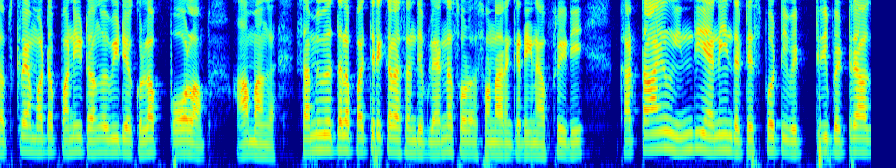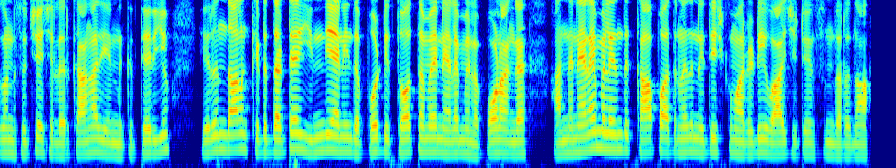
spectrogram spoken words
சப்ஸ்கிரைப் மட்டும் பண்ணிவிட்டு வாங்க வீடியோக்குள்ளே போகலாம் ஆமாங்க. சமீபத்தில் பத்திரிகையாளர் சந்திப்பில் என்ன சொல்ல சொன்னாருன்னு கேட்டிங்கன்னா அஃப்ரிடி கட்டாயம் இந்திய அணி இந்த டெஸ்ட் போட்டி வெற்றி பெற்று ஆகும் சுச்சுவேஷனில் இருக்காங்க அது எனக்கு தெரியும். இருந்தாலும் கிட்டத்தட்ட இந்திய அணி இந்த போட்டி தோத்த மாதிரி நிலைமையில் போனாங்க. அந்த நிலைமையிலேருந்து காப்பாற்றினது நிதிஷ்குமார் ரெட்டி வாய்ச்சிட்டேன் சுந்தர் தான்.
